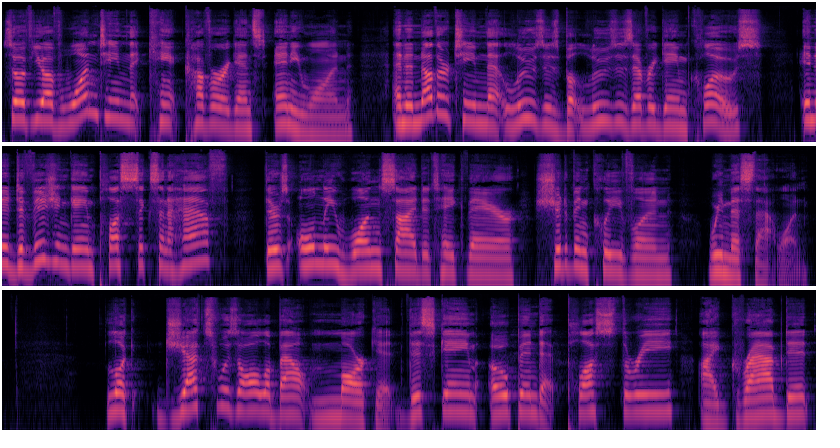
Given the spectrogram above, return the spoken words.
So if you have one team that can't cover against anyone, and another team that loses but loses every game close, in a division game plus six and a half, there's only one side to take there. Should have been Cleveland. We missed that one. Look, Jets was all about market. This game opened at plus three. I grabbed it.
